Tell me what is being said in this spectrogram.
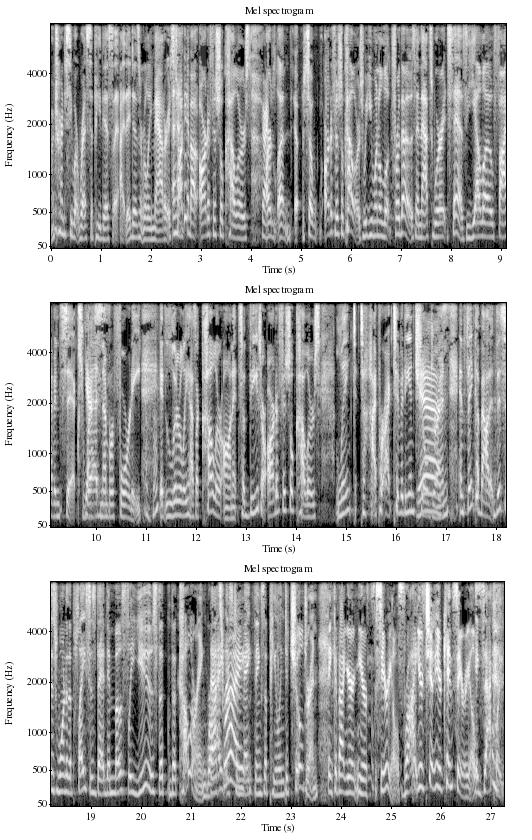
I'm trying to see what recipe this. It doesn't really matter. It's uh-huh. talking about artificial colors. Um, so artificial colors. Well, you want to look for those, and that's where it says yellow five and six, yes. red number 40 mm-hmm. It literally has a color on it. So these are artificial colors linked to hyperactivity in children. Yes. And think about it. This is one of the places that they mostly use the the coloring. Right, that's right. Is to make things appealing to children. Think about your your cereals. Right. Your your kids cereals. Exactly.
